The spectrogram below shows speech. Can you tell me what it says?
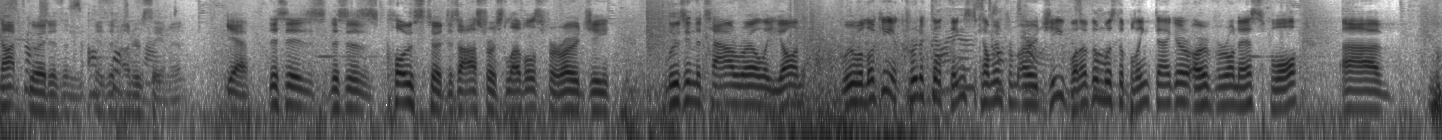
not good is an as an understatement. Yeah, this is this is close to disastrous levels for OG. Losing the tower early on. We were looking at critical things to come in from OG. One of them was the Blink Dagger over on S4. Uh,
